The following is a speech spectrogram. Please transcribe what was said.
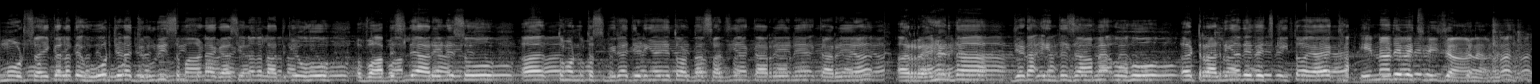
ਮੋਟਰਸਾਈਕਲ ਅਤੇ ਹੋਰ ਜਿਹੜਾ ਜ਼ਰੂਰੀ ਸਮਾਨ ਹੈਗਾ ਸੀ ਉਹਨਾਂ ਦਾ ਲੱਦ ਕੇ ਉਹ ਵਾਪਸ ਲਿਆ ਰਹੇ ਨੇ। ਸੋ ਤੁਹਾਨੂੰ ਤਸਵੀਰਾਂ ਜਿਹੜੀਆਂ ਇਹ ਤੁਹਾਡੇ ਨਾਲ ਸਾਂਝੀਆਂ ਕਰ ਰਹੇ ਨੇ, ਕਰ ਰਹੇ ਆ ਰਹਿਣ ਦਾ ਜਿਹੜਾ ਇੰਤਜ਼ਾਮ ਹੈ, ਉਹ ਟਰਾਲੀਆਂ ਦੇ ਵਿੱਚ ਕੀਤਾ ਹੋਇਆ ਹੈ। ਇਹਨਾਂ ਦੇ ਵਿੱਚ ਵੀ ਜਾਨ ਹੈ, ਹਨਾ?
